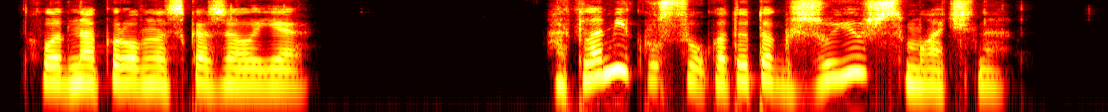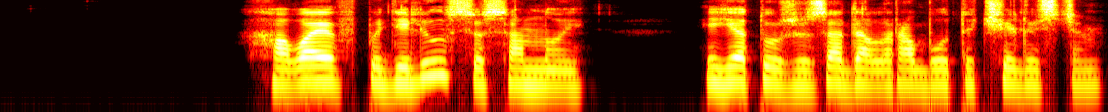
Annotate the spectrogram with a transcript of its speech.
— хладнокровно сказал я. Отломи кусок, а то так жуешь смачно. Хаваев поделился со мной, и я тоже задал работу челюстям.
